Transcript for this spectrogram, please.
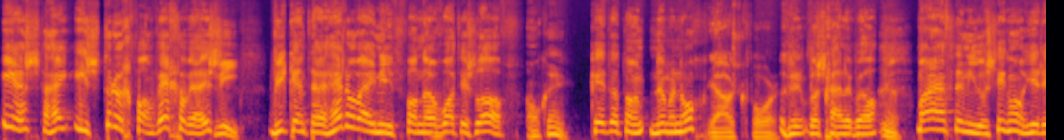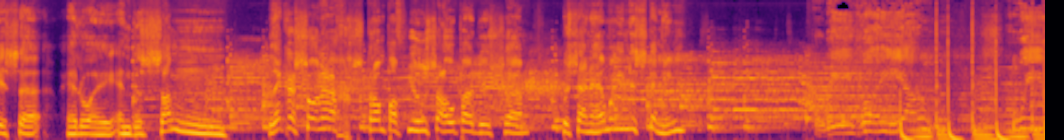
Eerst, hij is terug van weg geweest. Wie? Wie kent Hathaway niet van What is Love? Oké. Ken je dat nummer nog? Ja, als ik het hoor. Waarschijnlijk wel. Ja. Maar hij heeft een nieuwe single. Hier is eh Hathaway en The Sun. Lekker zonnig, strandpavioens open. Dus eh, we zijn helemaal in de stemming. We were young, we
